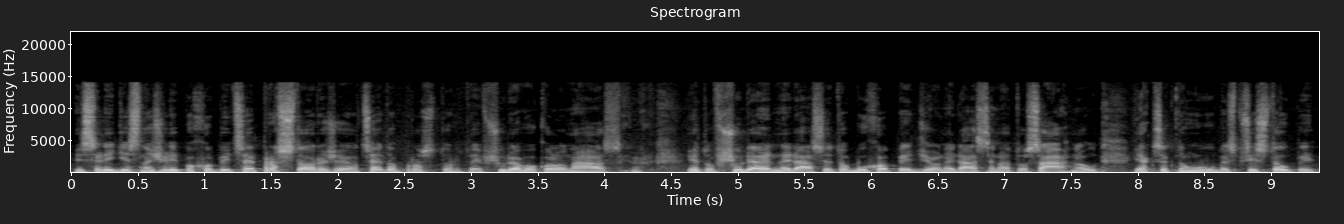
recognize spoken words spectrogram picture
kdy se lidi snažili pochopit, co je prostor, že jo, co je to prostor, to je všude okolo nás, je to všude, nedá se to uchopit, že jo, nedá se na to sáhnout, jak se k tomu vůbec přistoupit,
